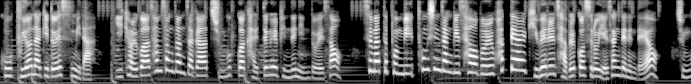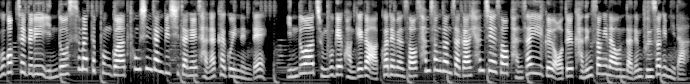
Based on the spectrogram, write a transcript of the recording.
고 부연하기도 했습니다. 이 결과 삼성전자가 중국과 갈등을 빚는 인도에서 스마트폰 및 통신 장비 사업을 확대할 기회를 잡을 것으로 예상되는데요. 중국 업체들이 인도 스마트폰과 통신 장비 시장을 장악하고 있는데 인도와 중국의 관계가 악화되면서 삼성전자가 현지에서 반사 이익을 얻을 가능성이 나온다는 분석입니다.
